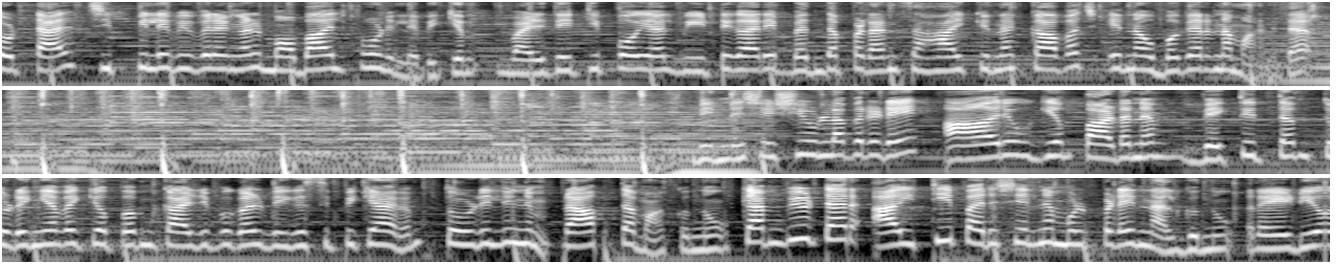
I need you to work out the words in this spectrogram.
തൊട്ടാൽ ചിപ്പിലെ വിവരങ്ങൾ മൊബൈൽ ഫോണിൽ ലഭിക്കും. വഴിതെറ്റിപ്പോയാൽ വീട്ടുകാരെ ബന്ധപ്പെടാൻ സഹായിക്കുന്ന കവച് എന്ന ഉപകരണമാണിത്. ഭിന്നശേഷിയുള്ളവരുടെ ആരോഗ്യം പഠനം വ്യക്തിത്വം തുടങ്ങിയവയ്ക്കൊപ്പം കഴിവുകൾ വികസിപ്പിക്കാനും തൊഴിലിനും പ്രാപ്തമാക്കുന്നു. കമ്പ്യൂട്ടർ ഐ ടി പരിശീലനം ഉൾപ്പെടെ നൽകുന്നു. റേഡിയോ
